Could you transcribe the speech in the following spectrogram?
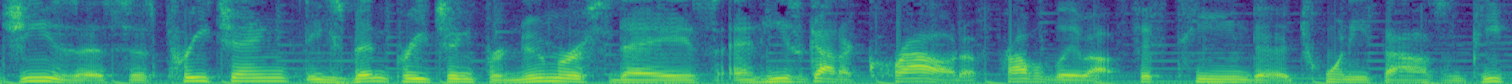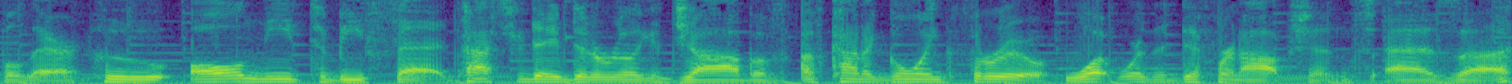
Jesus is preaching. He's been preaching for numerous days, and he's got a crowd of probably about 15 to 20,000 people there who all need to be fed. Pastor Dave did a really good job of, of kind of going through what were the different options as uh,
